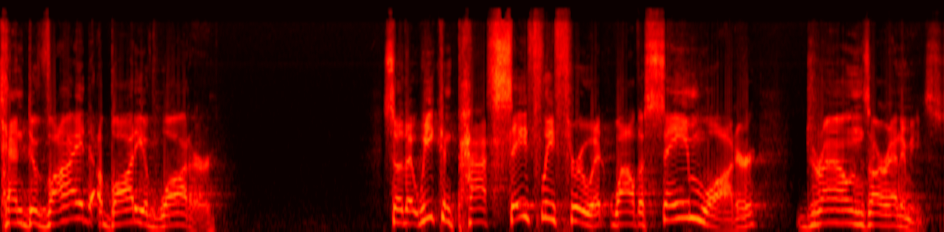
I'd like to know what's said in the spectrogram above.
can divide a body of water so that we can pass safely through it while the same water drowns our enemies?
